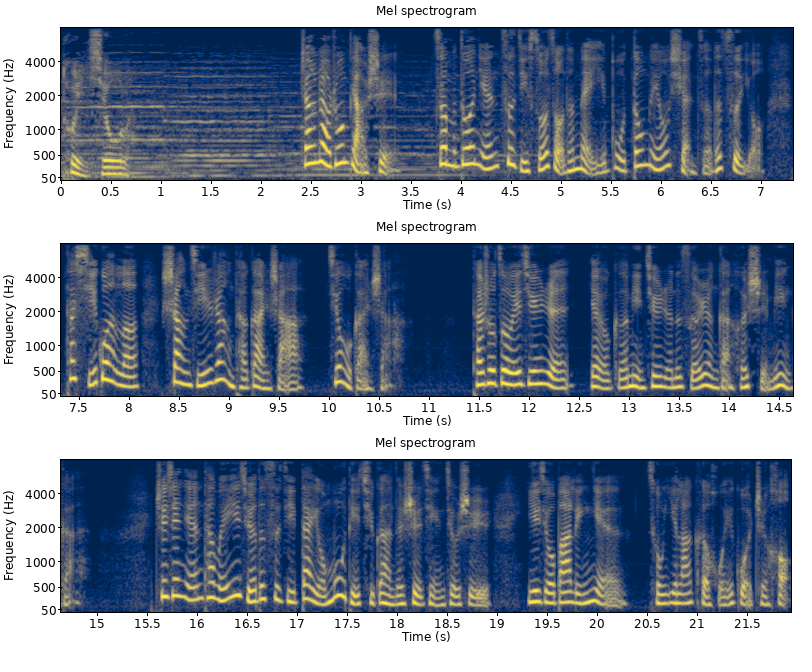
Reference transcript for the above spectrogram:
退休了。张召忠表示，这么多年自己所走的每一步都没有选择的自由，他习惯了上级让他干啥就干啥。他说，作为军人要有革命军人的责任感和使命感。这些年，他唯一觉得自己带有目的去干的事情，就是一九八零年从伊拉克回国之后。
